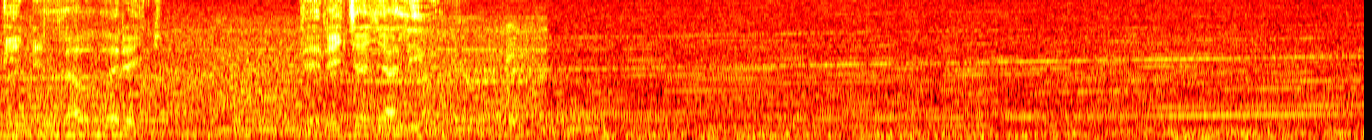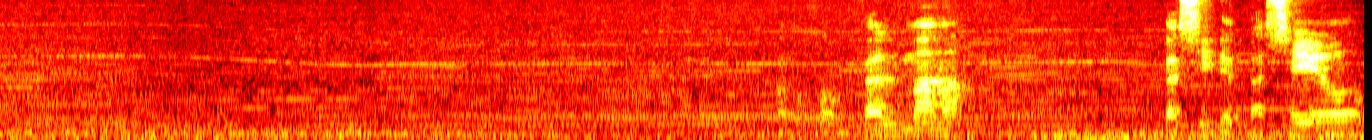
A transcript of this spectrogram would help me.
En el lado derecho. Derecha ya libre. Vamos con calma. Casi de paseo.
